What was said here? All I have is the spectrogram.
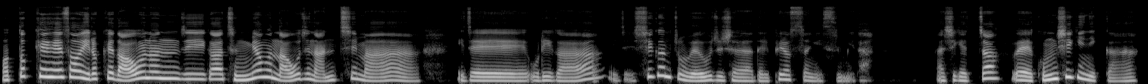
어떻게 해서 이렇게 나오는지가 증명은 나오진 않지만 이제 우리가 이제 식은 좀 외워주셔야 될 필요성이 있습니다. 아시겠죠? 왜? 공식이니까.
